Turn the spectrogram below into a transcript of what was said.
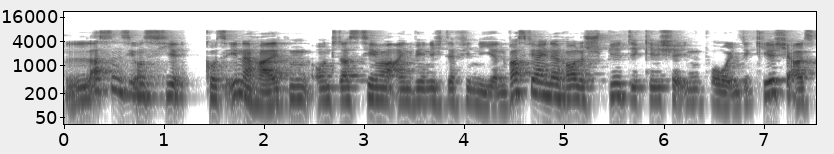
Lassen Sie uns hier kurz innehalten und das Thema ein wenig definieren. Was für eine Rolle spielt die Kirche in Polen? Die Kirche als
